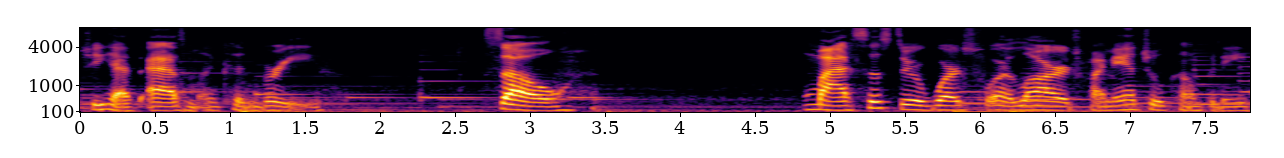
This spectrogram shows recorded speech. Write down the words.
She has asthma and couldn't breathe. So my sister works for a large financial company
